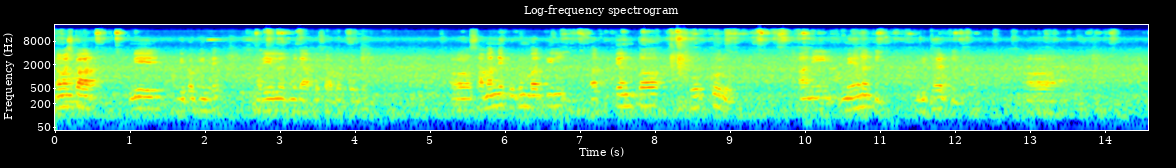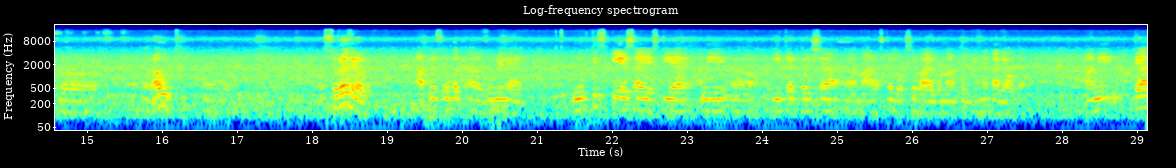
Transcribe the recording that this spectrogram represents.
नमस्कार मी दीपक इंगडे रिअल न्यूजमध्ये आपले स्वागत करतो. सामान्य कुटुंबातील अत्यंत होतकरू आणि मेहनती विद्यार्थी राऊत सूरज राऊत आपल्यासोबत जुळलेले आहेत. नुकतीच P S I S T I आणि इतर परीक्षा महाराष्ट्र लोकसेवा आयोगामार्फत घेण्यात आल्या होत्या. आणि त्या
